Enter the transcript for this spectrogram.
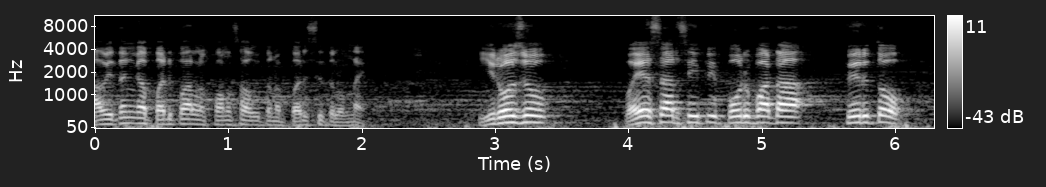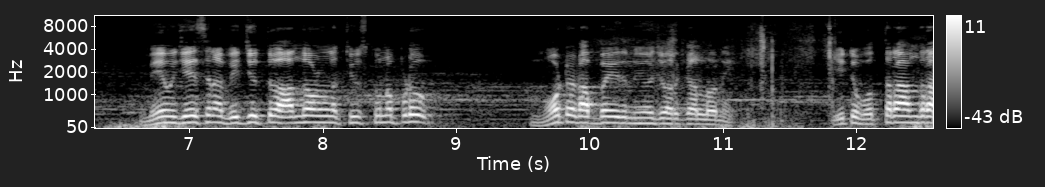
ఆ విధంగా పరిపాలన కొనసాగుతున్న పరిస్థితులు ఉన్నాయి ఈరోజు వైఎస్ఆర్సీపీ పోరుబాట పేరుతో మేము చేసిన విద్యుత్ ఆందోళన చూసుకున్నప్పుడు నూట డెబ్బై ఐదు నియోజకవర్గాల్లోని ఇటు ఉత్తరాంధ్ర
